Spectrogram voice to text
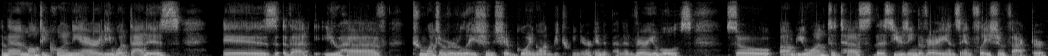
And then multicollinearity, what that is, is that you have too much of a relationship going on between your independent variables. So um, you want to test this using the variance inflation factor.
